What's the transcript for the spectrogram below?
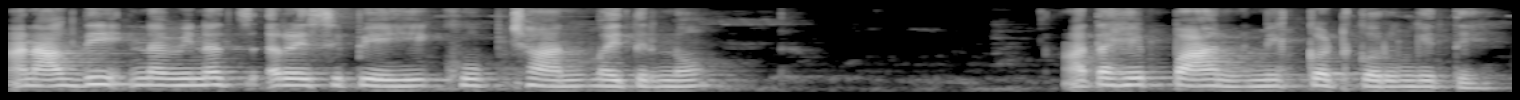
आणि अगदी नवीनच रेसिपी आहे ही. खूप छान मैत्रिणं आता हे पान मी कट करून घेते.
